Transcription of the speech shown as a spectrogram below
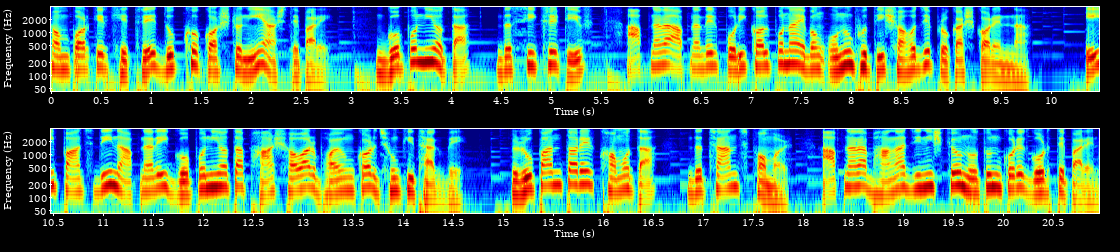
সম্পর্কের ক্ষেত্রে দুঃখ কষ্ট নিয়ে আসতে পারে। গোপনীয়তা দ্য সিক্রেটিভ আপনারা আপনাদের পরিকল্পনা এবং অনুভূতি সহজে প্রকাশ করেন না। এই পাঁচ দিন আপনার এই গোপনীয়তা ফাঁস হওয়ার ভয়ঙ্কর ঝুঁকি থাকবে। রূপান্তরের ক্ষমতা দ্য ট্রান্সফর্মার আপনারা ভাঙা জিনিসকেও নতুন করে গড়তে পারেন।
